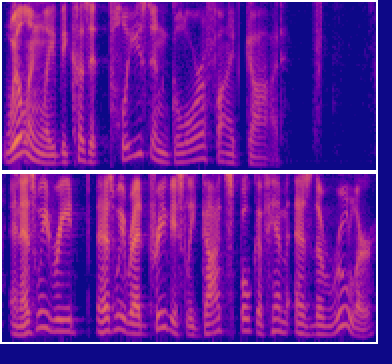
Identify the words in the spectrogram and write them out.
willingly because it pleased and glorified God. And as we read as we read previously, God spoke of him as the ruler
